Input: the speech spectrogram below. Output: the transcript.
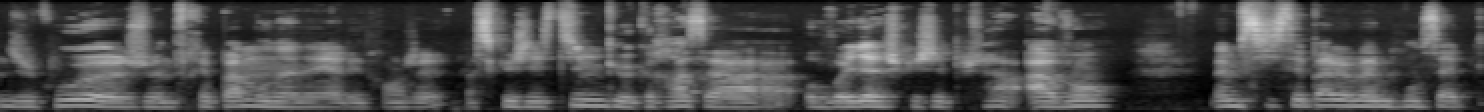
Du coup, euh, je ne ferai pas mon année à l'étranger. Parce que j'estime que grâce à, au voyage que j'ai pu faire avant, même si c'est pas le même concept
